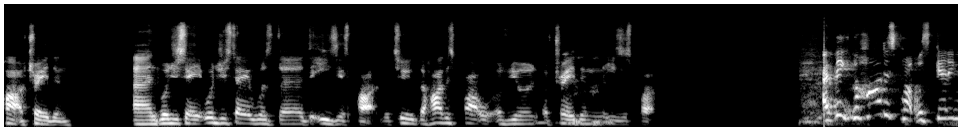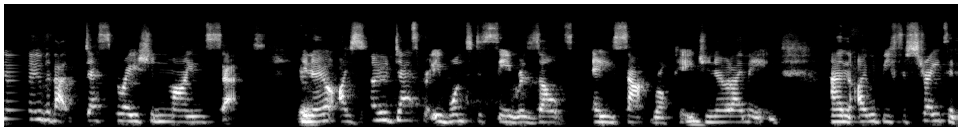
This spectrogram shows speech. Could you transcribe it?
part of trading? And would you say would you say was the the easiest part? The two, the hardest part of your of trading, and the easiest part. I think the hardest part was getting over that desperation mindset. Yeah. You know, I so desperately wanted to see results ASAP Rocky. Do you know what I mean? And I would be frustrated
